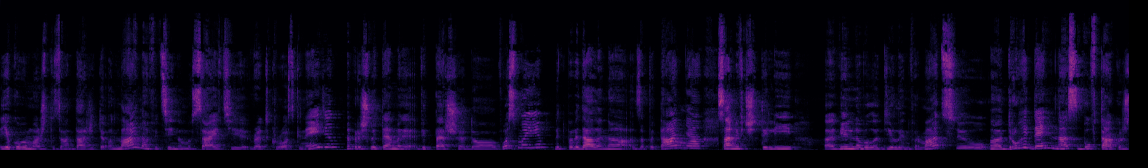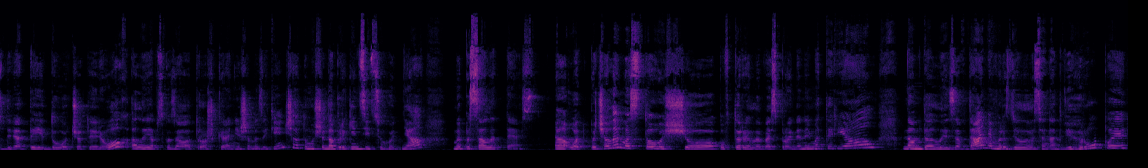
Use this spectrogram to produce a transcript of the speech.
яку ви можете завантажити онлайн на офіційному сайті Red Cross Canadian. Ми пройшли теми від першої до восьмої, відповідали на запитання. Самі вчителі вільно володіли інформацією. Е, Другий день у нас був також з 9 до 4, але я б сказала, трошки раніше ми закінчили, тому що наприкінці цього дня ми писали тест. Е, От почали ми з того, що повторили весь пройдений матеріал. Нам дали завдання. Ми розділилися на дві групи.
